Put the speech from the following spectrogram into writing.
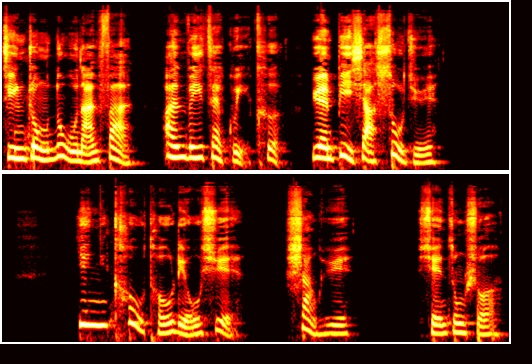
京众怒难犯，安危在鬼客，愿陛下速决。”因叩头流血。上曰：“玄宗说。”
